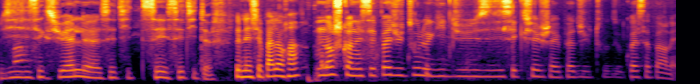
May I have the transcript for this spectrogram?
zizi sexuel, euh, c'est tit- c'est c'est titeuf. Vous connaissez pas Laura? Non, je connaissais pas du tout le guide du zizi sexuel, je savais pas du tout de quoi ça parlait.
